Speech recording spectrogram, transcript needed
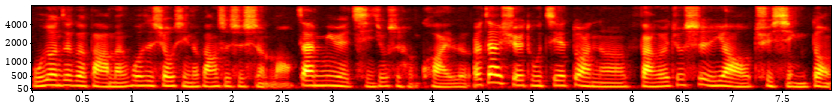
无论这个法门或是修行的方式是什么，在蜜月期就是很快乐。而在学徒阶段呢，反而就是要去行动。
